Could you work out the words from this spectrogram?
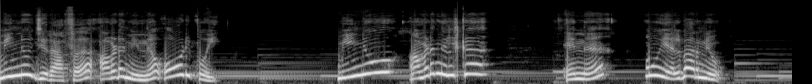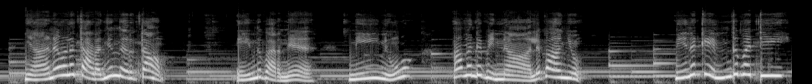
മിന്നു ജിറാഫ് അവിടെ നിന്ന് ഓടിപ്പോയി. മിന്നു അവിടെ നിൽക്ക് എന്ന് മുയൽ പറഞ്ഞു. ഞാൻ അവളെ തടഞ്ഞു നിർത്താം എന്ന് പറഞ്ഞ് നീനു അവന്റെ പിന്നാലെ പാഞ്ഞു. നിനക്ക് എന്തു പറ്റി?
